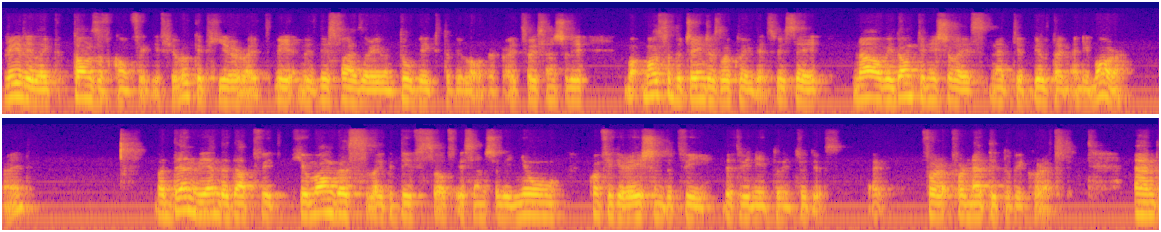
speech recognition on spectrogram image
really like tons of config. If you look at here, right, we, these files are even too big to be loaded, right? So essentially most of the changes look like this. We say, now we don't initialize Netty at build time anymore, right? But then we ended up with humongous like diffs of essentially new configuration that we that we need to introduce right? for for Netty to be correct. And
